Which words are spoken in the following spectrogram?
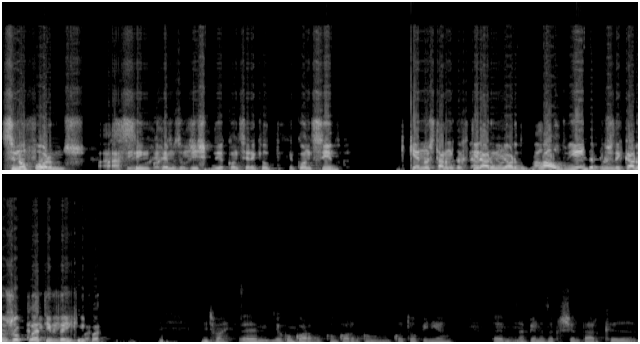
Se não formos, assim corremos o risco de acontecer aquilo que tem acontecido, que é não estarmos a retirar o melhor do Ronaldo e ainda prejudicar o jogo coletivo da equipa. Muito bem, hum, eu concordo, concordo com, com a tua opinião. Hum, apenas acrescentar que,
